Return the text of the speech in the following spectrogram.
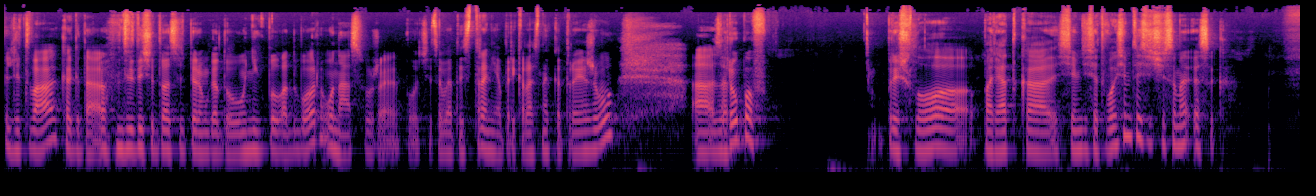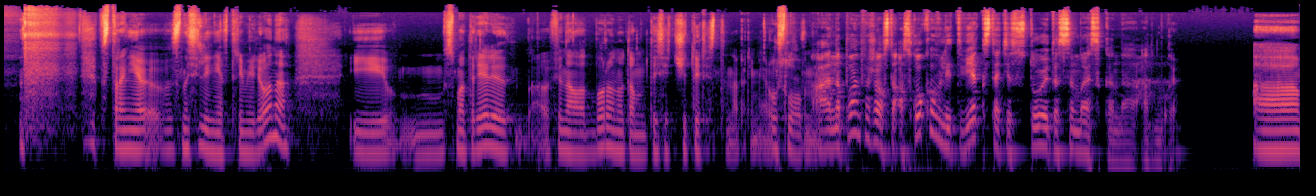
Литва, когда в 2021 году у них был отбор, у нас уже, получается, в этой стране прекрасной, в которой я живу, а, Зарупов пришло порядка 78 тысяч смс в стране с населением в 3 миллиона и смотрели а, финал отбора, ну там 1400, например, условно. А напомни, пожалуйста, а сколько в Литве, кстати, стоит смс на отборе? А,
